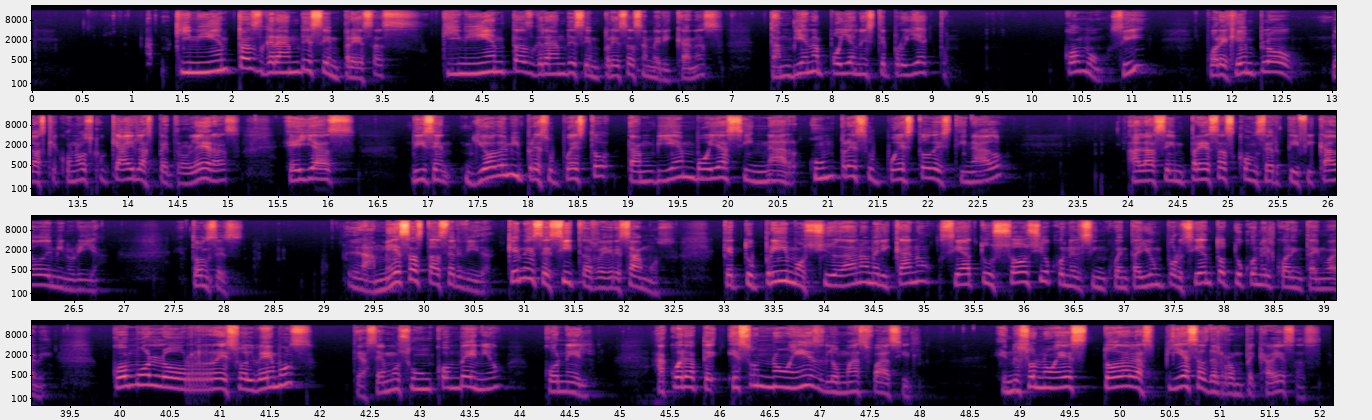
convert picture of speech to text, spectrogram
500 grandes empresas 500 grandes empresas americanas también apoyan este proyecto. ¿Cómo? ¿Sí? Por ejemplo, las que conozco que hay, las petroleras, ellas dicen, yo de mi presupuesto también voy a asignar un presupuesto destinado a las empresas con certificado de minoría. Entonces, La mesa está servida. ¿Qué necesitas? Regresamos. Que tu primo ciudadano americano sea tu socio con el 51%, tú con el 49%. ¿Cómo lo resolvemos? Te hacemos un convenio con él. Acuérdate, eso no es lo más fácil. Eso no es todas las piezas del rompecabezas.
